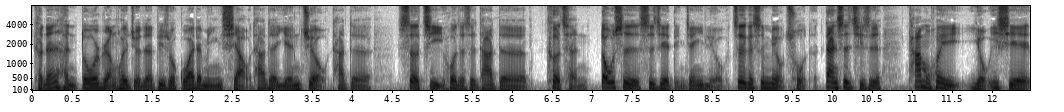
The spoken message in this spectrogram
可能很多人会觉得，比如说国外的名校，它的研究、它的设计或者是它的课程都是世界顶尖一流，这个是没有错的。但是其实他们会有一些，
